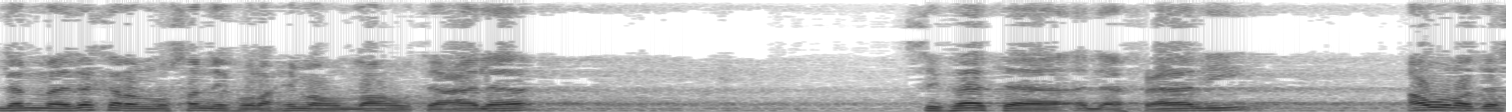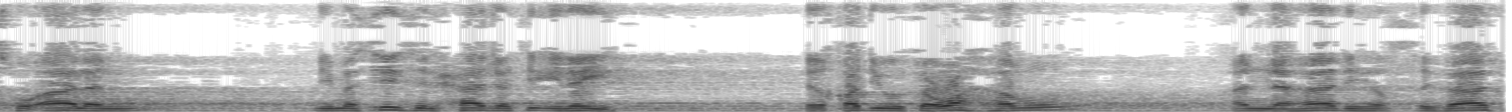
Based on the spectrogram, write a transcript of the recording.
لما ذكر المصنف رحمه الله تعالى صفات الأفعال أورد سؤالا لمسيس الحاجة إليه إذ قد يتوهم أن هذه الصفات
